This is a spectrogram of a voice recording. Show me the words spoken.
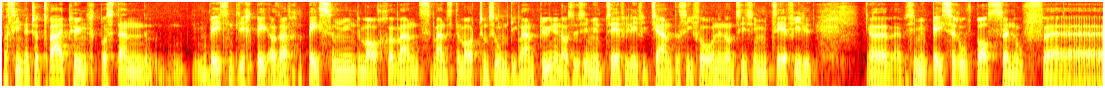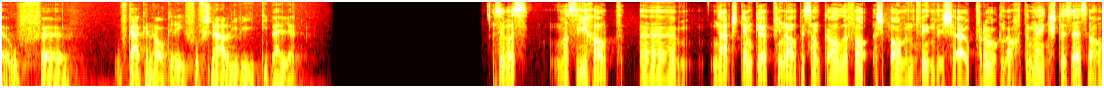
das sind dann schon zwei Punkte, die es dann wesentlich also einfach besser müssen machen wenn sie den Match am Sonntag gewinnen wollen. Also sie müssen sehr viel effizienter sein vorne und sie sind sehr viel äh, sie müssen besser aufpassen auf, äh, auf, äh, auf Gegenangriff, auf schnelle, weite Bälle. Also was, was ich halt äh, nebst dem Göppfinal bei St. Gallen spannend finde, ist auch die Frage nach der nächsten Saison.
